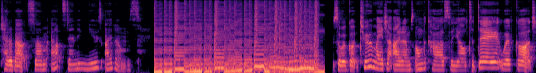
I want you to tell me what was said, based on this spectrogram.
chat about some outstanding news items. So we've got two major items on the cards for y'all today. We've got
